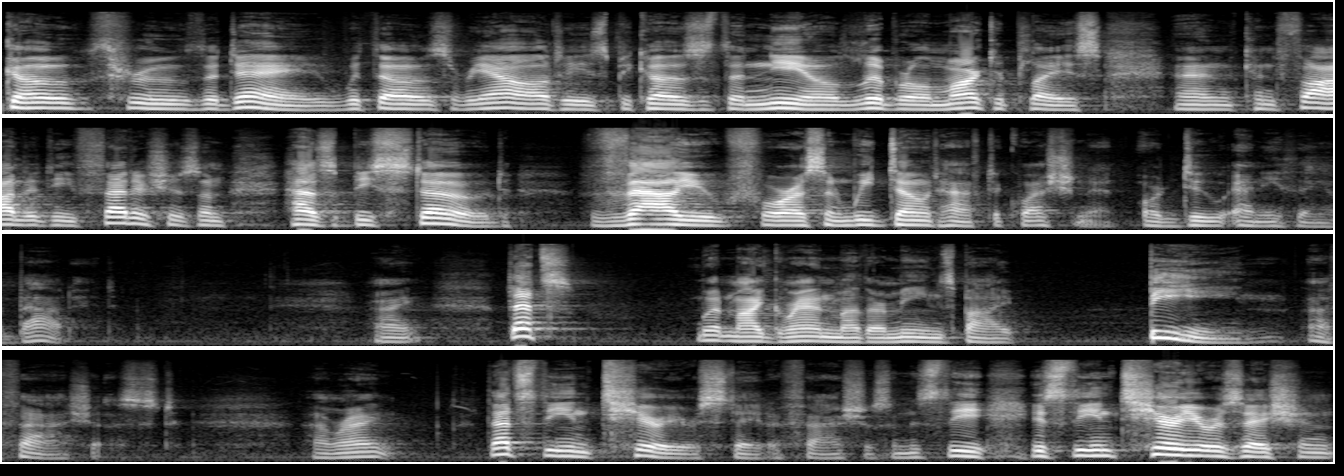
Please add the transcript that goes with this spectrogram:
go through the day with those realities because the neoliberal marketplace and commodity fetishism has bestowed value for us and we don't have to question it or do anything about it. Right? That's what my grandmother means by being a fascist. All right? That's the interior state of fascism. It's the, it's the interiorization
